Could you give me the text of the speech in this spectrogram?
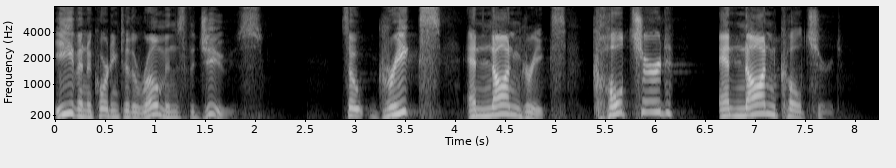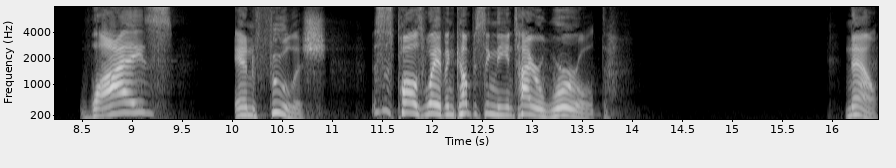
even according to the Romans, the Jews. So, Greeks and non Greeks, cultured and non cultured, wise and foolish. This is Paul's way of encompassing the entire world. Now,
